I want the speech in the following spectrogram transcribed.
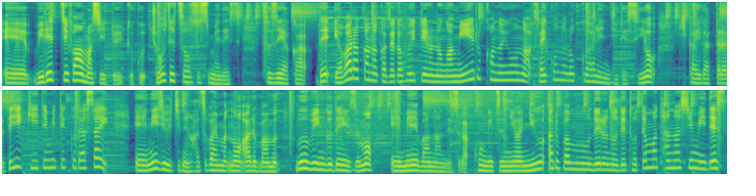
えー、ヴィレッジファーマシーという曲超絶おすすめです。涼やかで柔らかな風が吹いているのが見えるかのような最高のロックアレンジですよ。機会があったらぜひ聴いてみてください、えー、21年発売のアルバム Moving Days も、えー、名盤なんですが今月にはニューアルバムも出るのでとても楽しみです。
